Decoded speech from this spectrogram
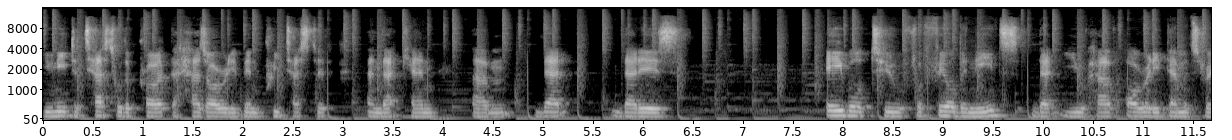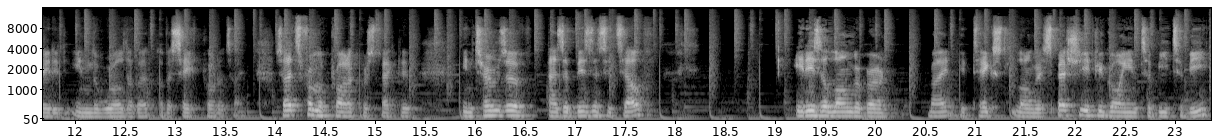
you need to test with a product that has already been pre-tested and that can um, that that is able to fulfill the needs that you have already demonstrated in the world of a, of a safe prototype. So that's from a product perspective. In terms of as a business itself, it is a longer burn, right? It takes longer, especially if you're going into B2B,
